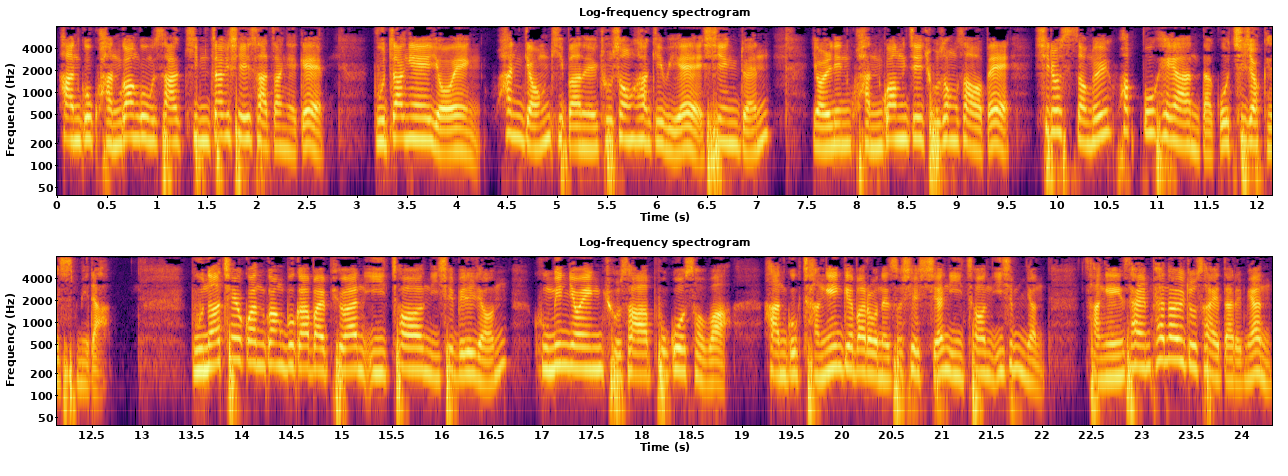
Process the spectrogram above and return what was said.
한국관광공사 김장실 사장에게 무장애 여행, 환경 기반을 조성하기 위해 시행된 열린 관광지 조성 사업의 실효성을 확보해야 한다고 지적했습니다. 문화체육관광부가 발표한 2021년 국민여행 조사 보고서와 한국장애인개발원에서 실시한 2020년 장애인 삶 패널 조사에 따르면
